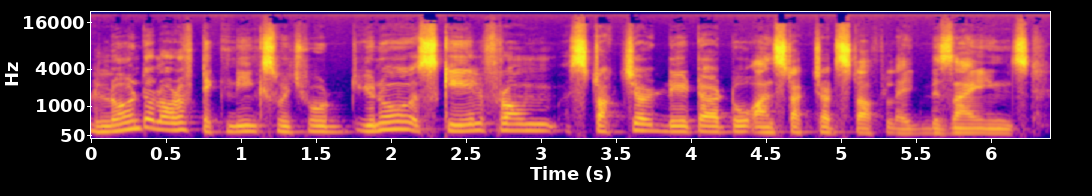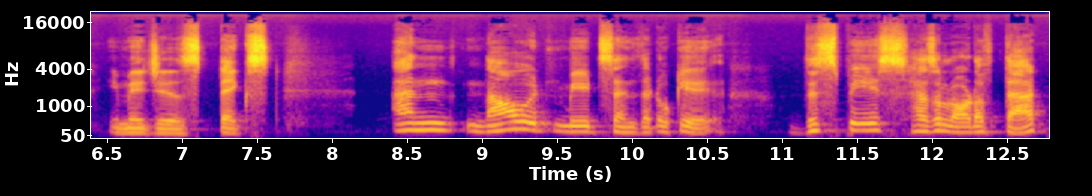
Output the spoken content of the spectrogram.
learned a lot of techniques which would you know scale from structured data to unstructured stuff like designs images text. And now it made sense that okay this space has a lot of that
